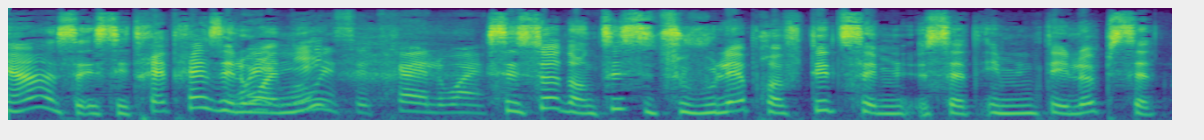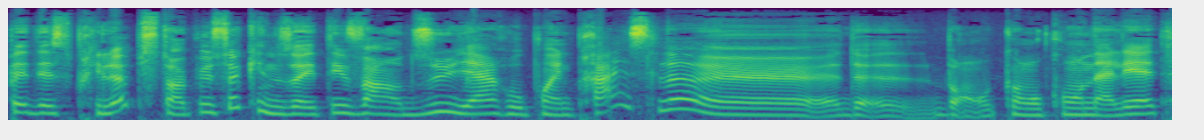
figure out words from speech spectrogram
hein? C'est très très éloigné. Oui, oui, c'est très loin. C'est ça. Donc, tu sais, si tu voulais profiter de ces- cette immunité-là, puis cette paix d'esprit-là, puis c'est un peu ça qui nous a été vendu hier au point de presse, là, euh, de, bon, qu'on qu'on allait être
